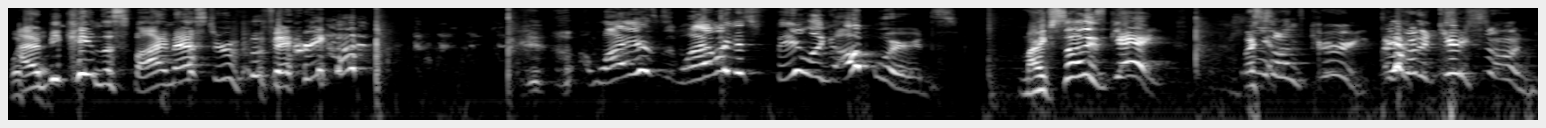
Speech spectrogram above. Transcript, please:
What's I this? became the spy master of Bavaria? why is why am I just failing upwards? My son is gay! My son's gay! I got a gay son!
